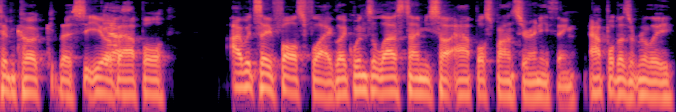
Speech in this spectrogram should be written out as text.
Tim Cook, the CEO yes. of Apple, I would say false flag. Like, when's the last time you saw Apple sponsor anything? Apple doesn't really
